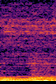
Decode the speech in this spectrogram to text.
you.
